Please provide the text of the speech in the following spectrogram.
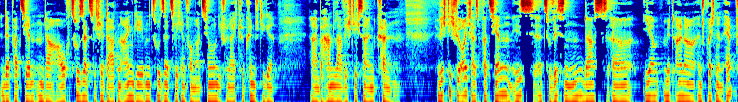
der Patienten da auch zusätzliche Daten eingeben, zusätzliche Informationen, die vielleicht für künftige Behandler wichtig sein können. Wichtig für euch als Patienten ist äh, zu wissen, dass äh, ihr mit einer entsprechenden App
